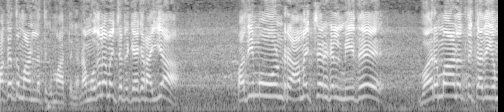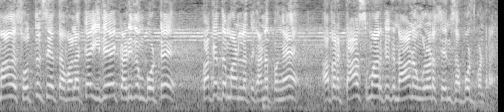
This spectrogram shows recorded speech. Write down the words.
பக்கத்து மாநிலத்துக்கு மாற்றுங்க நான் முதலமைச்சர் கேட்குறேன் ஐயா பதிமூன்று அமைச்சர்கள் மீது வருமானத்துக்கு அதிகமாக சொத்து சேர்த்த வழக்க இதே கடிதம் போட்டு பக்கத்து மாநிலத்துக்கு அனுப்புங்க. அப்புறம் டாஸ்மார்க்குக்கு நான் உங்களோட சேர்ந்து சப்போர்ட் பண்ணுறேன்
